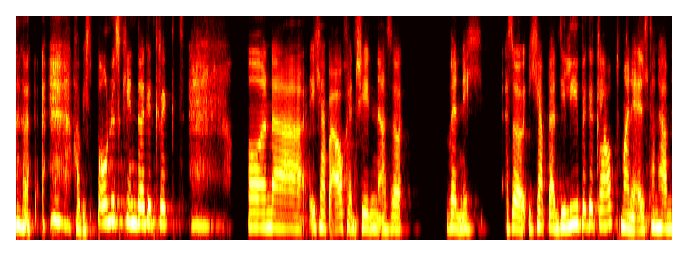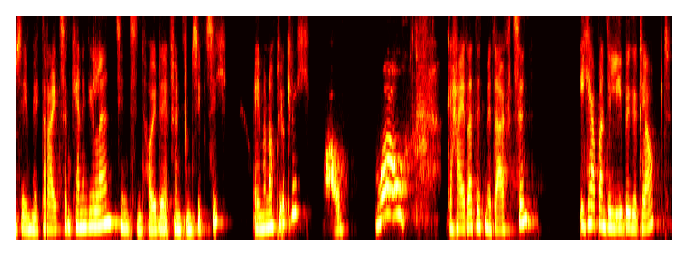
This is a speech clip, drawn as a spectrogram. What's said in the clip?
habe ich Bonuskinder gekriegt. Und äh, ich habe auch entschieden, also wenn ich, also ich habe an die Liebe geglaubt. Meine Eltern haben sie mit 13 kennengelernt, sind, sind heute 75, immer noch glücklich. Wow. Wow. Geheiratet mit 18. Ich habe an die Liebe geglaubt,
